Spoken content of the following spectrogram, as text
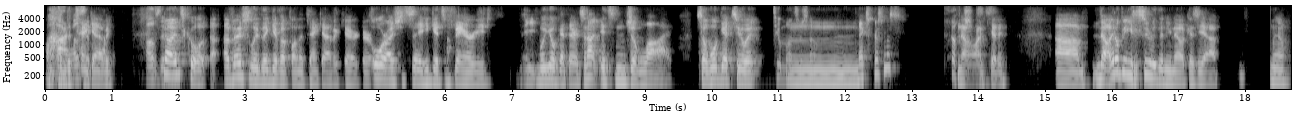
on Alright, the I'll Tank. Abbott. No, up. it's cool. Eventually, they give up on the Tank Abbott character, or I should say, he gets buried. Well, you'll get there. It's not. It's in July, so we'll get to it two months or so. mm, next Christmas. No, I'm kidding. Um, no, it'll be sooner than you know, because yeah, you know,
